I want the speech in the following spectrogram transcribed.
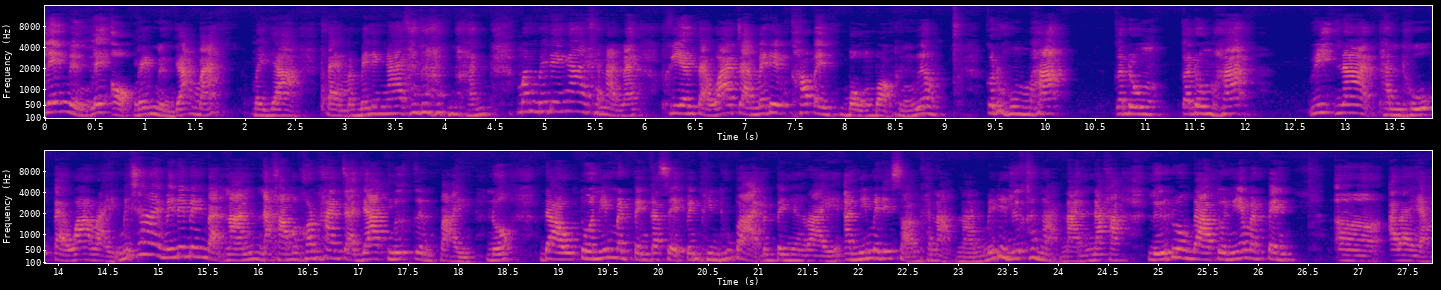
เลขหนึ่งเลขออกเลขหนึ่งยากไหม ไม่ยากแต่มันไม่ได้ง่ายขนาดนั้น มันไม่ได้ง่ายขนาดนั้น เพียงแต่ว่าจารย์ไม่ได้เข้าไปบ่งบอกถึงเรื่อง กระดุมพระกระดุมกระดุมพระวินาศพันธุแปลว่าอะไร ไม่ใช่ไม่ได้เป็นแบบนั้นนะคะ มันค่อนข้างจะยากลึกเกินไปเนาะดาวตัวนี้มันเป็นเกษตรเป็นพินทุบาทมันเป็นอย่างไร อันนี้ไม่ได้สอนขนาดนั้น ไม่ได้ลึกขนาดนั้นนะคะ หรือดวงดาวตัวนี้มันเป็นเอ่ออะไรอะ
